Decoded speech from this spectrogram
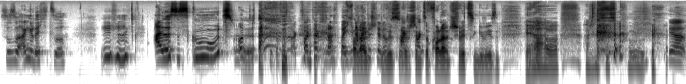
so, so angelächelt, so, mhm, alles ist gut. Und ich dachte, fuck, fuck, fuck, nach bei jeder Haltestelle, du bist fuck, bestimmt fuck, so voll am Schwitzen gewesen. Ja, alles ist gut. Ja,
